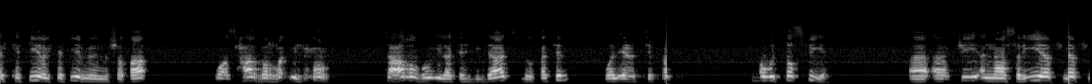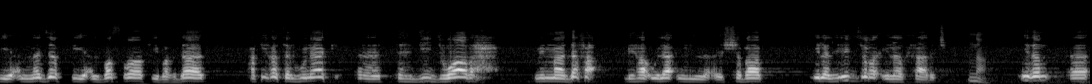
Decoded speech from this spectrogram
الكثير الكثير من النشطاء وأصحاب الرأي الحر تعرضوا إلى تهديدات بالقتل والاعتقال أو التصفية آه، آه، في الناصرية في في النجف في البصرة في بغداد حقيقة هناك تهديد واضح مما دفع بهؤلاء الشباب إلى الهجرة إلى الخارج. نعم. اذا آه،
